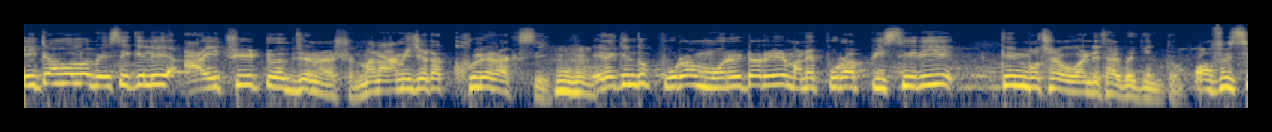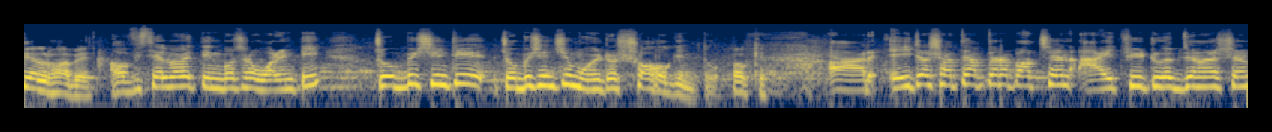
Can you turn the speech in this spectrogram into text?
এইটা হলো basically I three twelve generation মানে আমি যেটা খুলে রাখছি। এটা কিন্তু পুরো মনিটরের মানে পুরো পিসিরই তিন বছরের ওয়ারেন্টি থাকবে কিন্তু। অফিসিয়াল ভাবে অফিসিয়াল ভাবে তিন বছরের ওয়ারেন্টি চব্বিশ ইঞ্চি চব্বিশ ইঞ্চি মনিটর সহ কিন্তু। ওকে আর এইটার সাথে আপনারা পাচ্ছেন I three twelve generation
